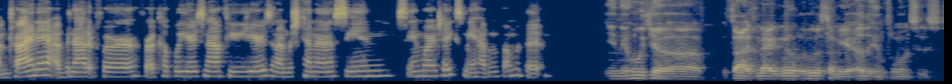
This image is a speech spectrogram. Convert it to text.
I'm trying it. I've been at it for for a couple years now, a few years, and I'm just kind of seeing seeing where it takes me, having fun with it. And who's your uh, besides Mac Miller? Who are some of your other influences?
